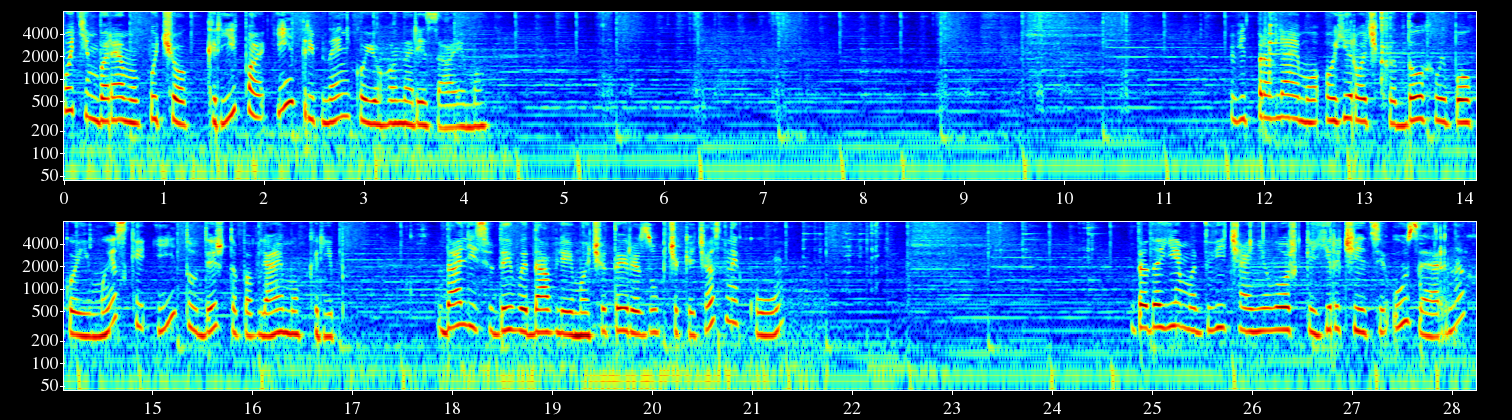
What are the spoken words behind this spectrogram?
Потім беремо пучок кріпа і дрібненько його нарізаємо. Відправляємо огірочки до глибокої миски і туди ж додаємо кріп. Далі сюди видавлюємо 4 зубчики часнику. Додаємо 2 чайні ложки гірчиці у зернах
